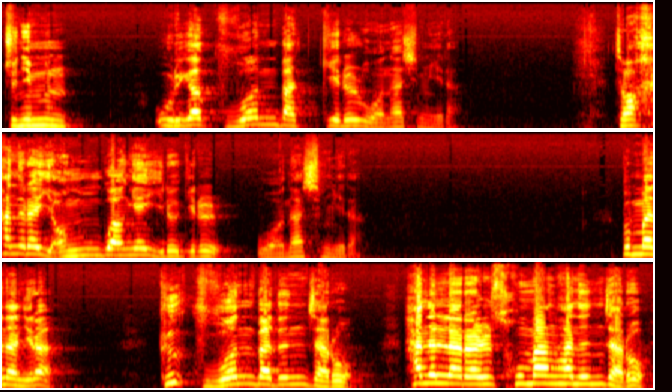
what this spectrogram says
주님은 우리가 구원받기를 원하십니다. 저 하늘의 영광에 이르기를 원하십니다. 뿐만 아니라 그 구원받은 자로 하늘나라를 소망하는 자로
